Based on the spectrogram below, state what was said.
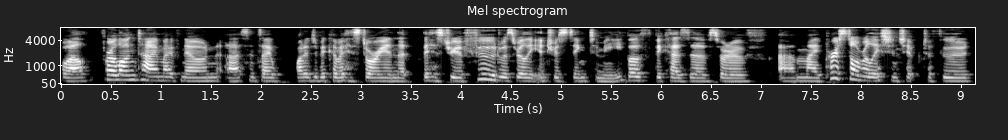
well, for a long time, I've known uh, since I wanted to become a historian that the history of food was really interesting to me, both because of sort of um, my personal relationship to food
